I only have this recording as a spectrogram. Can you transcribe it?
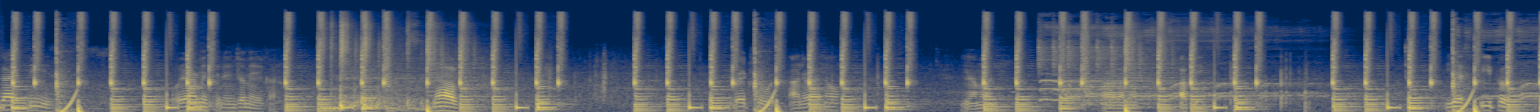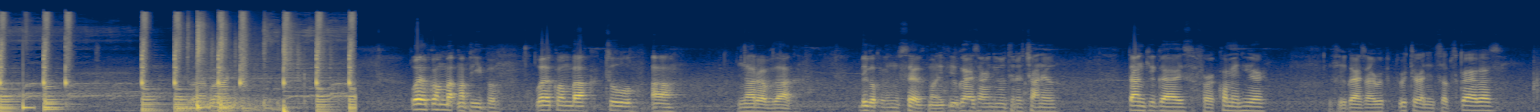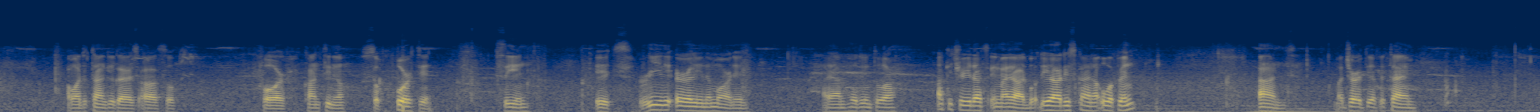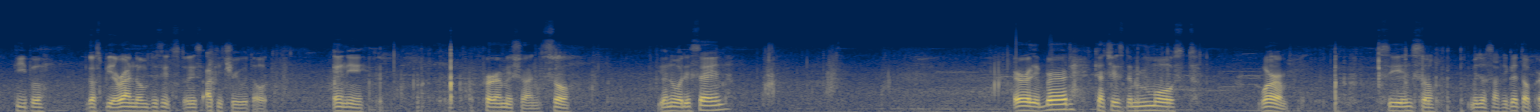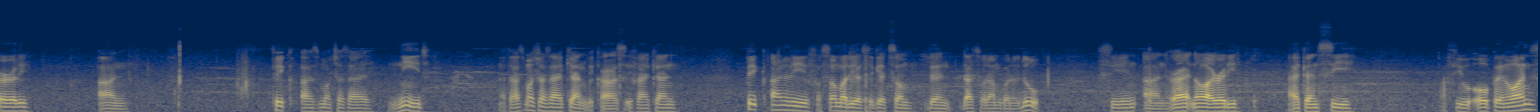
like these we are missing in Jamaica. Now breadfruit and right now yeah man. I don't know. Happy. Yes people. Welcome back my people. Welcome back to uh, another vlog big up on yourself man. If you guys are new to the channel thank you guys for coming here. If you guys are re returning subscribers I want to thank you guys also for continue supporting. Seeing it's really early in the morning I am heading to a ackee tree that's in my yard but the yard is kind of open. And majority of the time people just pay random visits to this ackee tree without any permission. So you know the saying? Early bird catches the most worm. Seeing so we just have to get up early and pick as much as I need. Not as much as I can because if I can pick and leave for somebody else to get some then that's what I'm gonna do. Seeing and right now already I can see a few open ones.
